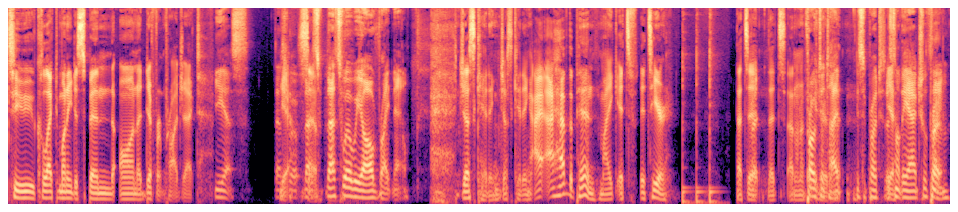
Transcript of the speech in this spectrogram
to collect money to spend on a different project. yes. That's Yeah, where, so- that's that's where we are right now. Just kidding, just kidding. I, I have the pin, Myke. It's it's here. That's it. That's I don't know if you can hear Prototype. It's a prototype. Yeah. It's not the actual Pro- thing.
